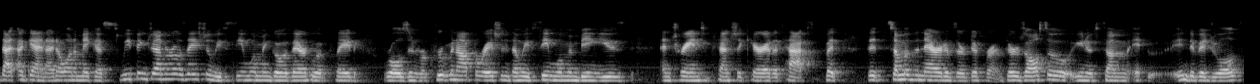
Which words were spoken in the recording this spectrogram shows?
that again, I don't want to make a sweeping generalization. We've seen women go there who have played roles in recruitment operations, and we've seen women being used and trained to potentially carry out attacks. But that some of the narratives are different. There's also, you know, some individuals,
